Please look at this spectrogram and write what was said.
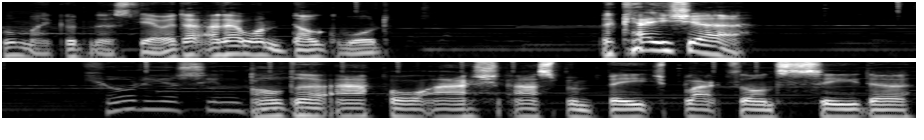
Oh, my goodness. Yeah, I don't, I don't want dogwood. Acacia. Curious indeed. Alder, apple, ash, aspen, beech, blackthorn, cedar.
